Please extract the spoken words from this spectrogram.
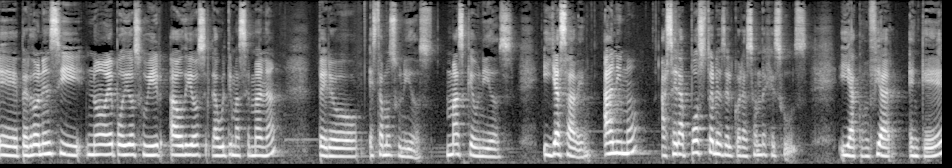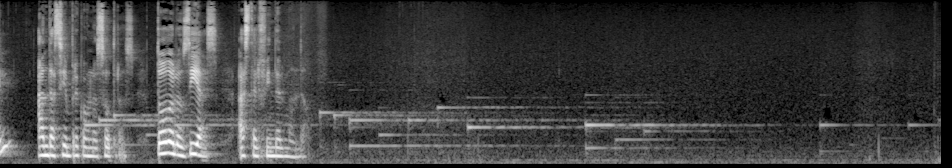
eh, perdonen si no he podido subir audios la última semana, pero estamos unidos, más que unidos. Y ya saben, ánimo a ser apóstoles del corazón de Jesús y a confiar en que Él anda siempre con nosotros, todos los días, hasta el fin del mundo.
